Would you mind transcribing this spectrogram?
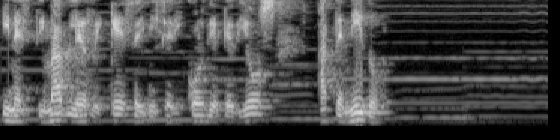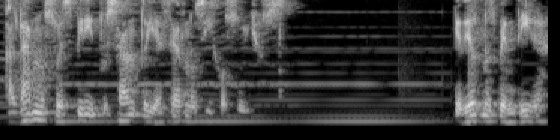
inestimable riqueza y misericordia que Dios ha tenido al darnos su Espíritu Santo y hacernos hijos suyos. Que Dios nos bendiga,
